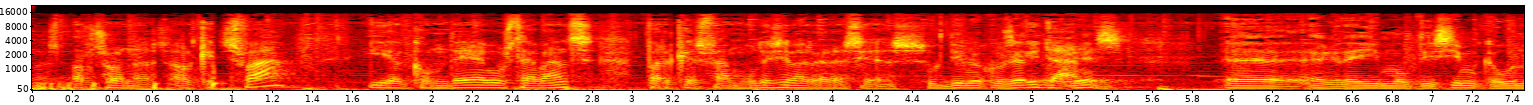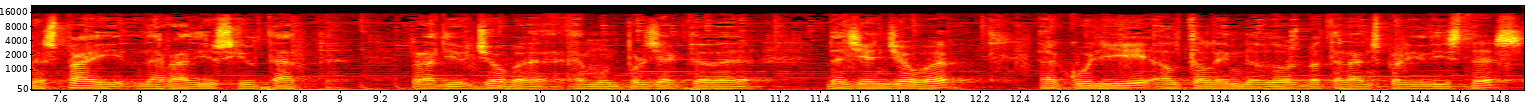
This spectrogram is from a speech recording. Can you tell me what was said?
les persones, el que es fa i el, com deia vostè abans, perquè es fa. Moltíssimes gràcies. Puc dir una I coseta tant. més? Eh, agrair moltíssim que un espai de Ràdio Ciutat Ràdio Jove, amb un projecte de, de gent jove, acollir el talent de dos veterans periodistes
